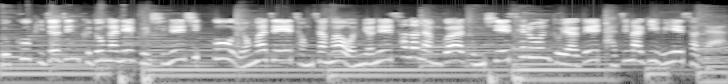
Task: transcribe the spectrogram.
놓고 빚어진 그동안의 불신을 씻고 영화제의 정상화 원년을 선언함과 동시에 새로운 도약을 다짐하기 위해서다.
